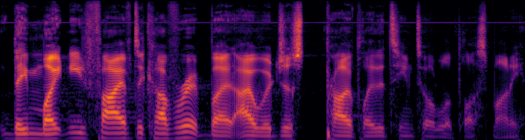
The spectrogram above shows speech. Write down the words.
they might need five to cover it, but I would just probably play the team total at plus money.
